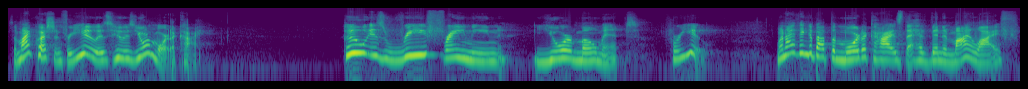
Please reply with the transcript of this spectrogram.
So, my question for you is Who is your Mordecai? Who is reframing your moment for you? When I think about the Mordecais that have been in my life,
